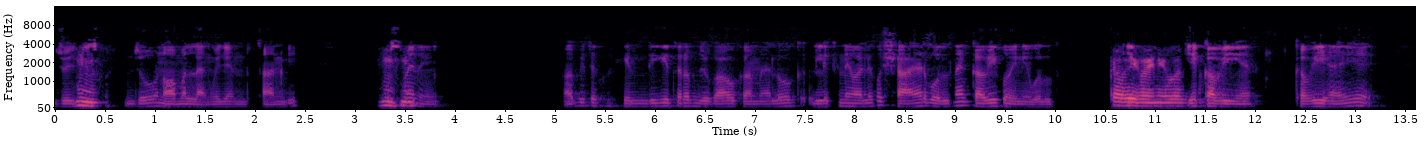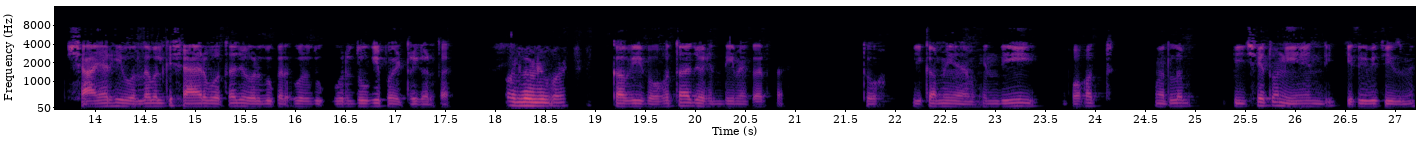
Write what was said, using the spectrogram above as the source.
जो हम्म। जो नॉर्मल लैंग्वेज है हिंदुस्तान की हम्म, उसमें नहीं। अभी देखो हिंदी की तरफ़ झुकाव कम है। लोग लिखने वाले को शायर बोलते हैं कवि कोई नहीं बोलता। कवि कोई नहीं बोलता। ये कवि है। कवि है ये। शायर ही बोलता है बल्कि शायर वो होता है जो उर्दू कर उर्दू उर्दू की पोइट्री करता है। उर्दू की पोइट्री कवि वो होता है जो हिंदी में करता है। तो ये कमी है। हिंदी बहुत मतलब पीछे तो नहीं है हिंदी किसी भी चीज़ में।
